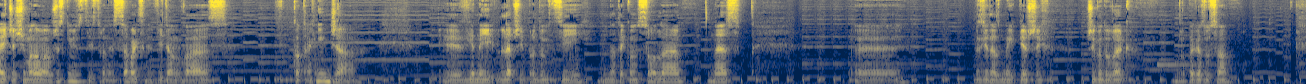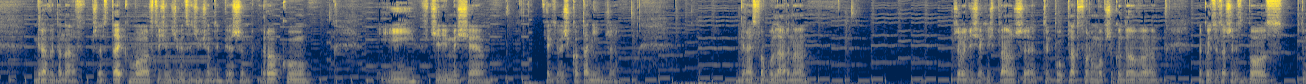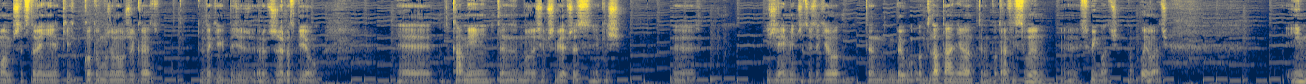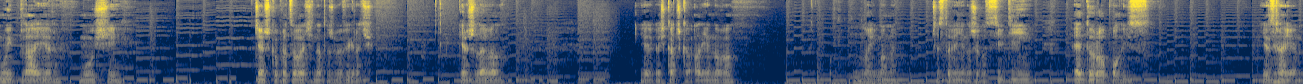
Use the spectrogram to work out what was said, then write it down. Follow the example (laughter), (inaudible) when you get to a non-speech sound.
Hej, cześć, siemanowa wszystkim, z tej strony Sabax, witam was w Kotach Ninja. Yy, W jednej lepszej produkcji na tę konsolę NES. To jest jedna z moich pierwszych przygodówek do Pegasusa. Gra wydana przez Tecmo w 1991 roku i wcielimy się w jakiegoś kota ninja. Gra jest fabularna. Przechodzi się jakieś plansze typu platformo-przygodowe. Na końcu zawsze jest boss. Tu mamy przedstawienie, jakich kotów możemy używać. Tu taki będzie, że- że rozbijał e, kamień. Ten może się przebijać przez jakieś e, ziemię czy coś takiego. Ten był od latania, ten potrafi swim, e, swimać, no, pływać. I mój player musi ciężko pracować na to, żeby wygrać. Pierwszy level. Jakaś kaczka alienowa. No i mamy przedstawienie naszego City Edoropolis. Jest rajem.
